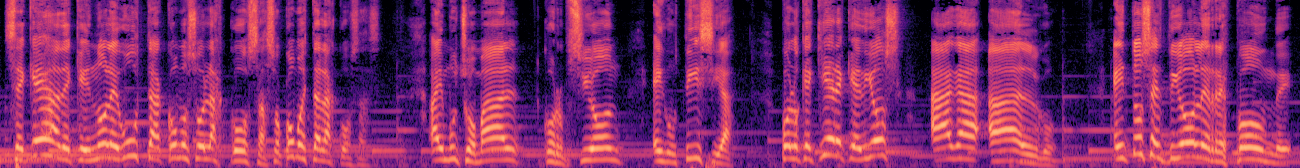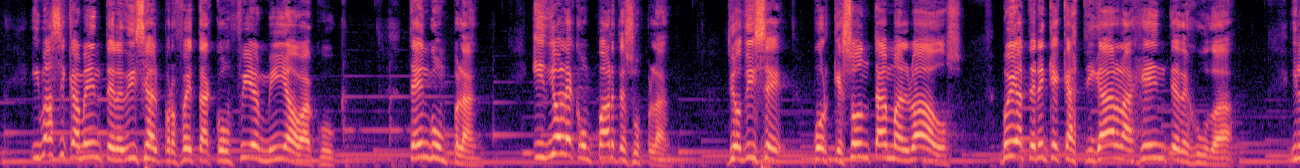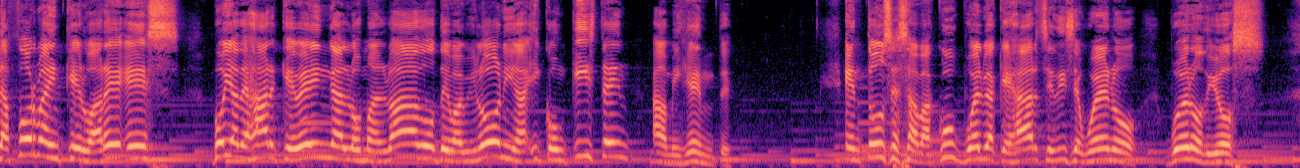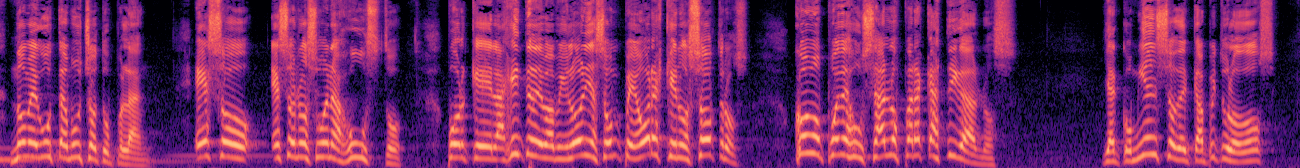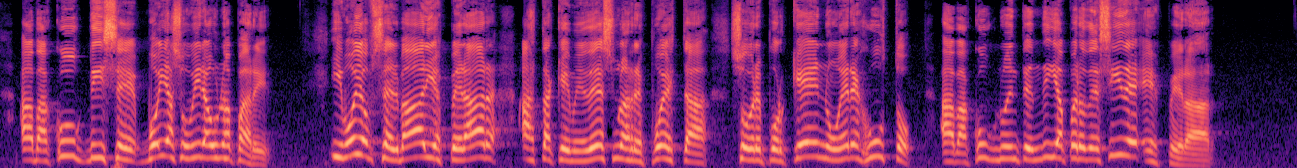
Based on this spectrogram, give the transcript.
Se queja de que no le gusta cómo son las cosas o cómo están las cosas. Hay mucho mal, corrupción, injusticia, por lo que quiere que Dios haga algo. Entonces Dios le responde y básicamente le dice al profeta, confía en mí, Habacuc, tengo un plan. Y Dios le comparte su plan. Dios dice, porque son tan malvados, voy a tener que castigar a la gente de Judá. Y la forma en que lo haré es, voy a dejar que vengan los malvados de Babilonia y conquisten a mi gente. Entonces Habacuc vuelve a quejarse y dice, bueno, bueno Dios, no me gusta mucho tu plan. Eso, eso no suena justo, porque la gente de Babilonia son peores que nosotros. ¿Cómo puedes usarlos para castigarnos? Y al comienzo del capítulo 2, Habacuc dice, voy a subir a una pared y voy a observar y esperar hasta que me des una respuesta sobre por qué no eres justo. Habacuc no entendía, pero decide esperar.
